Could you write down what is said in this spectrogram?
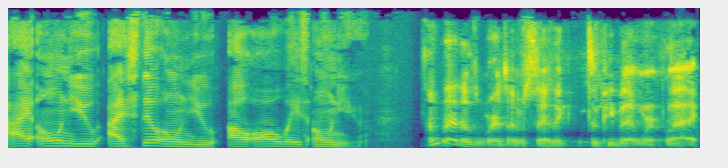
I own you, I still own you, I'll always own you. I'm glad those words were said like, to people that weren't black.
